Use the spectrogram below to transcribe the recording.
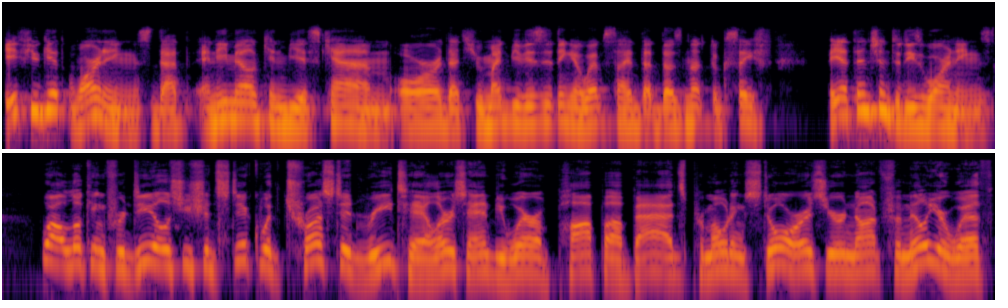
If you get warnings that an email can be a scam or that you might be visiting a website that does not look safe, pay attention to these warnings. While looking for deals, you should stick with trusted retailers and beware of pop up ads promoting stores you're not familiar with.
